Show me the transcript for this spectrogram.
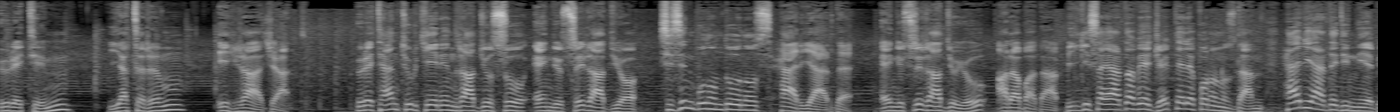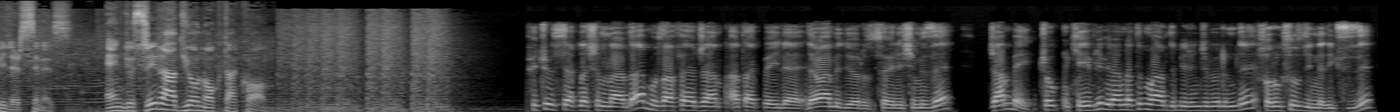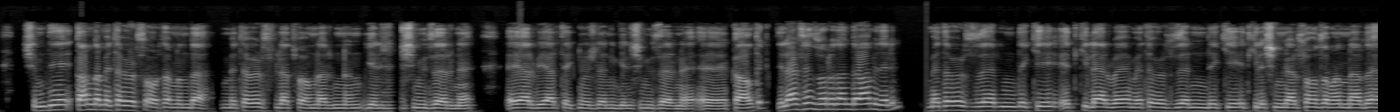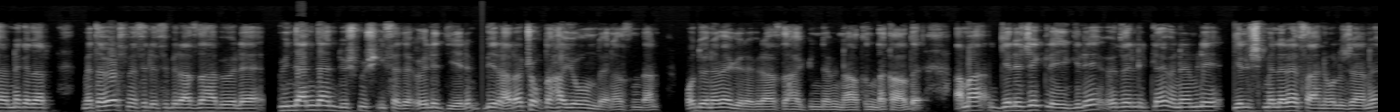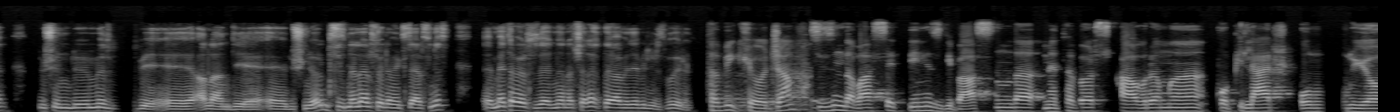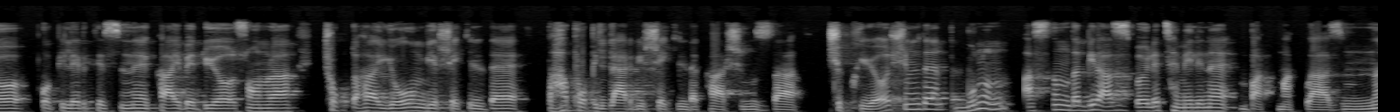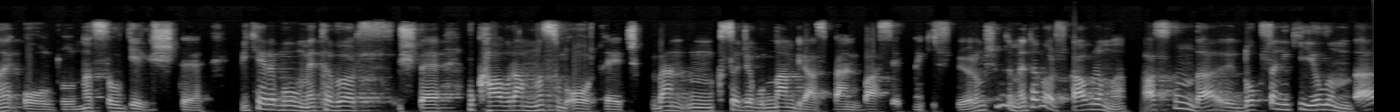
Üretim, yatırım, ihracat. Üreten Türkiye'nin radyosu Endüstri Radyo sizin bulunduğunuz her yerde. Endüstri Radyo'yu arabada, bilgisayarda ve cep telefonunuzdan her yerde dinleyebilirsiniz. Endüstri Radyo.com Fütürist yaklaşımlarda Muzaffer Can Atak Bey ile devam ediyoruz söyleşimize. Can Bey çok keyifli bir anlatım vardı birinci bölümde. Soluksuz dinledik sizi. Şimdi tam da Metaverse ortamında Metaverse platformlarının gelişimi üzerine, eğer yer teknolojilerinin gelişimi üzerine e, kaldık. Dilerseniz oradan devam edelim. Metaverse üzerindeki etkiler ve Metaverse üzerindeki etkileşimler son zamanlarda her ne kadar Metaverse meselesi biraz daha böyle gündemden düşmüş ise de öyle diyelim. Bir ara çok daha yoğundu en azından o döneme göre biraz daha gündemin altında kaldı. Ama gelecekle ilgili özellikle önemli gelişmelere sahne olacağını düşündüğümüz bir e, alan diye e, düşünüyorum. Siz neler söylemek istersiniz? E, Metaverse üzerinden açarak devam edebiliriz. Buyurun. Tabii ki hocam. Sizin de bahsettiğiniz gibi aslında Metaverse kavramı popüler oluyor, popülaritesini kaybediyor. Sonra çok daha yoğun bir şekilde, daha popüler bir şekilde karşımızda çıkıyor. Şimdi bunun aslında biraz böyle temeline bakmak lazım. Ne oldu, nasıl gelişti? Bir kere bu metaverse işte bu kavram nasıl ortaya çıktı? Ben kısaca bundan biraz ben bahsetmek istiyorum. Şimdi metaverse kavramı aslında 92 ıı, yılında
